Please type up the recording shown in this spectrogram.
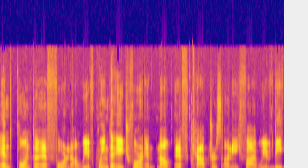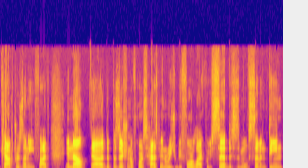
and pawn to f4 now. We have queen to h4, and now f captures on e5. We have d captures on e5, and now uh, the position, of course, has been reached before, like we've said, this is move 17.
